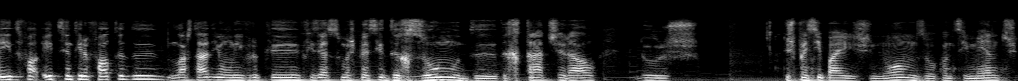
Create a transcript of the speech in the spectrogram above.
e de, e, de, sentir a falta de, lá está, de um livro que fizesse uma espécie de resumo, de, de retrato geral dos, dos principais nomes ou acontecimentos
